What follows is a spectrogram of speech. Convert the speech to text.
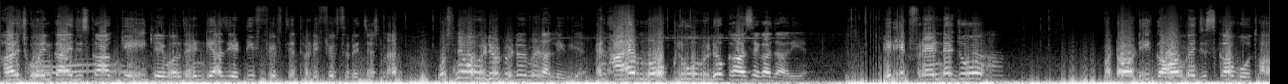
हर्ष गोयन का है जिसका के ई केबल इंडिया 85th या 35th रिचेस्ट मैन उसने वो वीडियो ट्विटर पे डाली हुई है। And I have no clue वो वीडियो कहाँ से कहाँ जा रही है। मेरी एक फ्रेंड है जो हाँ। पटौडी गाँव में जिसका वो था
